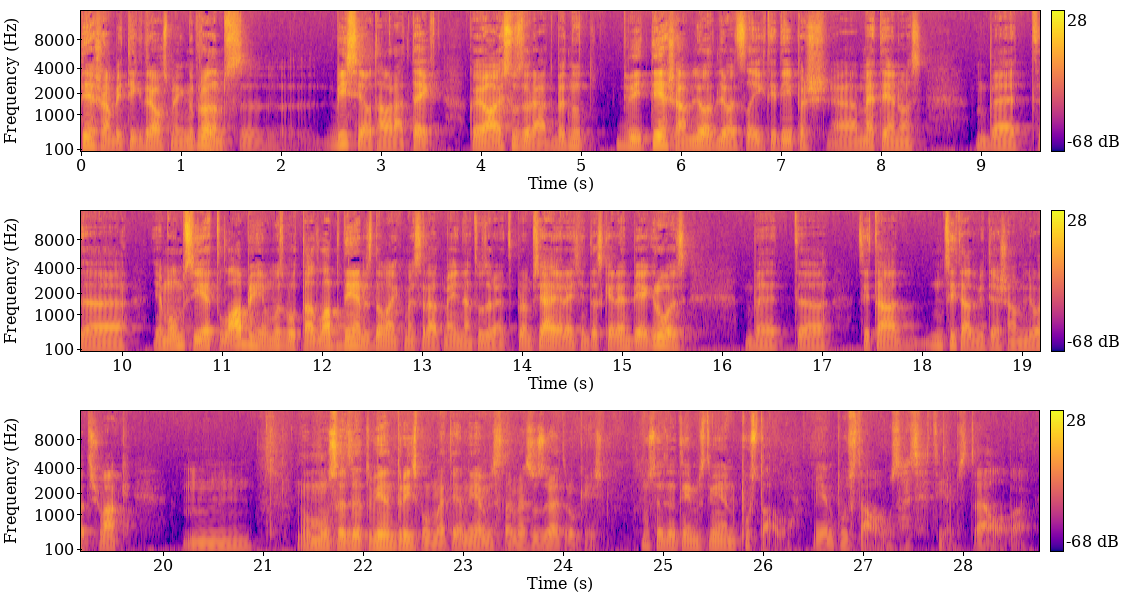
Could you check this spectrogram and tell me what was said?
tiešām bija tik drausmīgi. Nu, protams, visi jau tā varētu teikt, ka jā, es uzvarētu, bet nu, bija tiešām ļoti, ļoti slikti, īpaši uh, metienos. Bet, uh, ja mums ietu labi, ja mums būtu tāda laba diena, es domāju, ka mēs varētu mēģināt uzvarēt. Protams, jāierēķina tas, ka ir NBA grozi, bet uh, citādi, nu, citādi bija tiešām ļoti švaki. Mm. Nu, mums vajadzētu vienu trīs punktu metienu iemest, lai mēs uzvarētu rookies. Mums vajadzētu iemest vienu pustālu. Vienu pustālu mums vajadzētu iemest vēl labāk.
